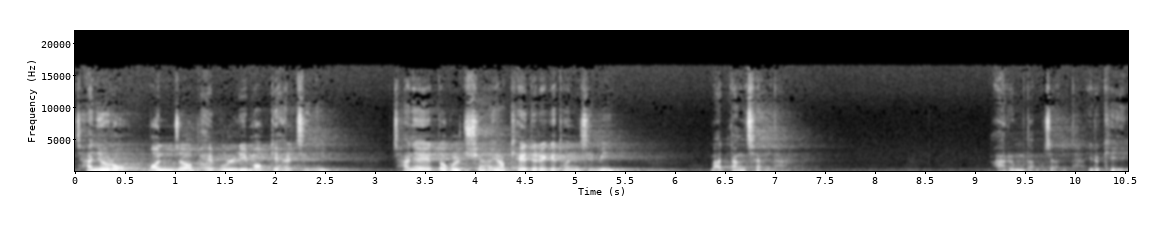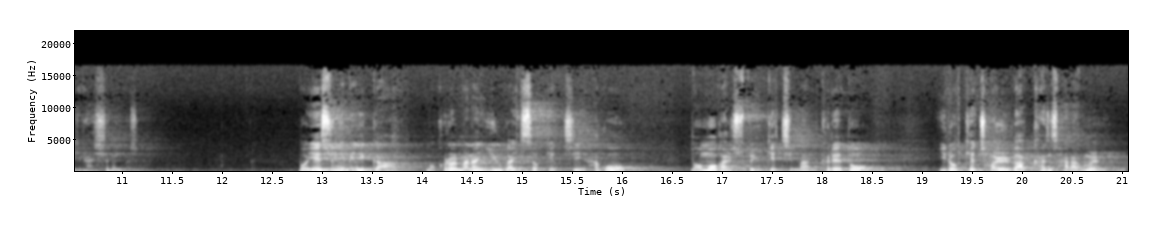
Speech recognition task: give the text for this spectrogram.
자녀로 먼저 배불리 먹게 할지니 자녀의 떡을 취하여 개들에게 던짐이 마땅치 않다. 아름답지 않다. 이렇게 얘기를 하시는 거죠. 뭐 예수님이니까 뭐 그럴 만한 이유가 있었겠지 하고 넘어갈 수도 있겠지만 그래도 이렇게 절박한 사람을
